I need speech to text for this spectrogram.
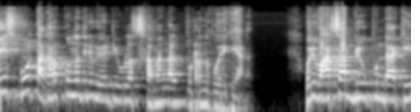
ഈ സ്കൂൾ തകർക്കുന്നതിന് വേണ്ടിയുള്ള ശ്രമങ്ങൾ തുടർന്നു പോരുകയാണ്. ഒരു വാട്സാപ്പ് ഗ്രൂപ്പ് ഉണ്ടാക്കി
